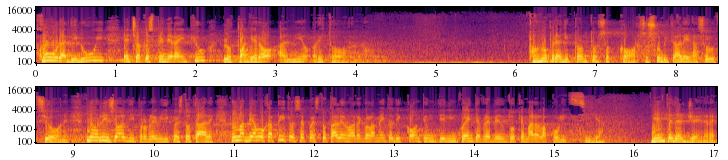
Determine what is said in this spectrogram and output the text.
cura di lui e ciò che spenderà in più lo pagherò al mio ritorno. Fa un'opera di pronto soccorso, subito, a lei la soluzione. Non risolvi i problemi di questo tale. Non abbiamo capito se questo tale è un regolamento di conti, un delinquente avrebbe dovuto chiamare la polizia. Niente del genere.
